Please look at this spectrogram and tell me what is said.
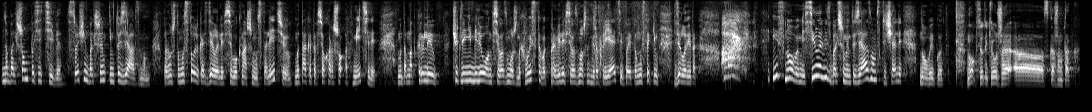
На большом позитиве, с очень большим энтузиазмом, потому что мы столько сделали всего к нашему столетию, мы так это все хорошо отметили, мы там открыли чуть ли не миллион всевозможных выставок, провели всевозможных мероприятий, поэтому мы с таким сделали так, ах, и с новыми силами, с большим энтузиазмом встречали Новый год. Ну, все-таки уже, э, скажем так,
